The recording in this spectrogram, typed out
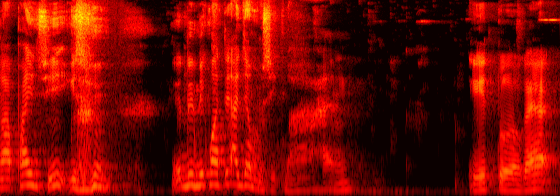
ngapain sih gitu. Ya dinikmati aja musik man. Gitu loh kayak.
